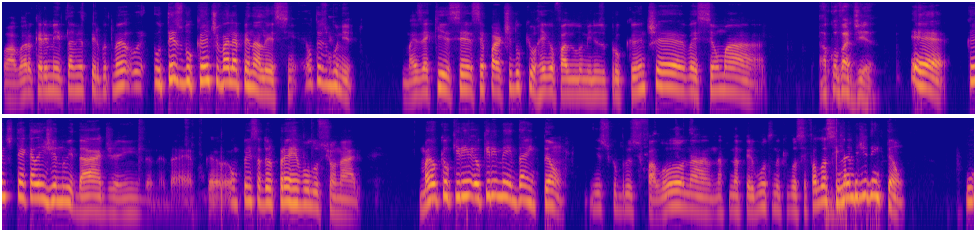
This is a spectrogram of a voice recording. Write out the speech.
Ó, agora eu quero inventar minha pergunta. Mas o- texto do Kant vale a pena ler, sim. É um texto bonito. Mas é que se, se partir do que o Hegel fala do iluminismo para o Kant, é, vai ser uma. A covardia. É, Kant tem aquela ingenuidade ainda né, da época. É um pensador pré-revolucionário. Mas o que eu queria, eu queria emendar então, nisso que o Bruce falou, na, na, na pergunta no que você falou, assim, na medida então o,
